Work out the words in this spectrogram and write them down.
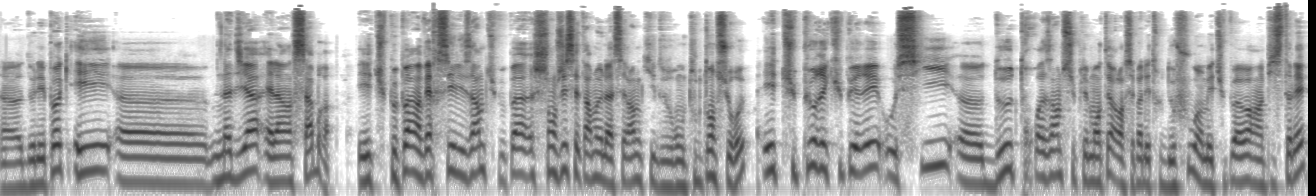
de l'époque. Et euh, Nadia, elle a un sabre. Et tu peux pas inverser les armes, tu peux pas changer cette arme-là. C'est l'arme qu'ils auront tout le temps sur eux. Et tu peux récupérer aussi euh, deux, trois armes supplémentaires. Alors c'est pas des trucs de fou, hein, mais tu peux avoir un pistolet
